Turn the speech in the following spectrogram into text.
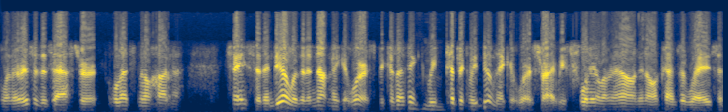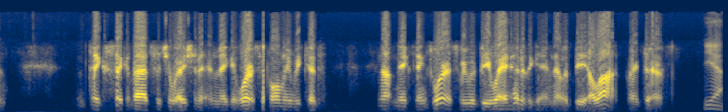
when there is a disaster, let's know how to face it and deal with it and not make it worse. Because I think we Mhm. typically do make it worse, right? We flail around in all kinds of ways and take take a bad situation and make it worse. If only we could not make things worse, we would be way ahead of the game. That would be a lot right there. yeah,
